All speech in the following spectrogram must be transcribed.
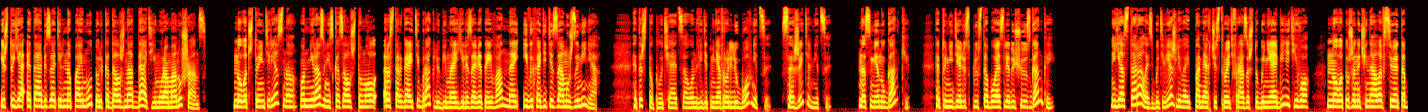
и что я это обязательно пойму, только должна дать ему Роману шанс. Но вот что интересно, он ни разу не сказал, что, мол, расторгайте брак, любимая Елизавета Ивановна, и выходите замуж за меня. Это что, получается, он видит меня в роли любовницы? Сожительницы? На смену Ганки? Эту неделю сплю с тобой, а следующую с Ганкой? Я старалась быть вежливой, помягче строить фразы, чтобы не обидеть его, но вот уже начинало все это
